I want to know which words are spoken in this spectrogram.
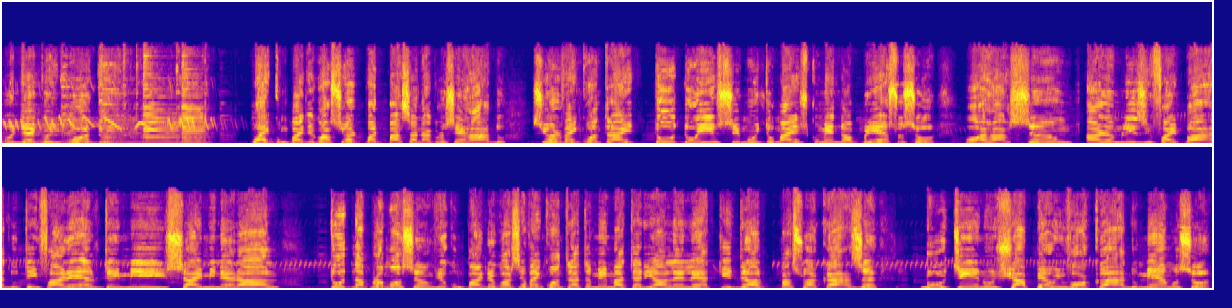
Onde é que eu encontro? Uai, compadre, igual o senhor pode passar na Grosserrado, o senhor vai encontrar aí tudo isso e muito mais com menor preço, senhor. Ó, ração, arame liso e faipado, tem farelo, tem milho, sai mineral, tudo na promoção, viu, compadre? Agora você vai encontrar também material elétrico e hidráulico pra sua casa, Butino, chapéu invocado mesmo, só.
